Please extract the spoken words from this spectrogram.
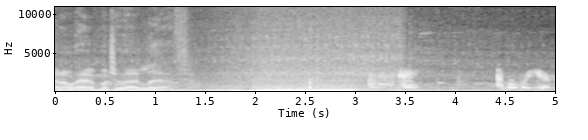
I don't have much of that left. Hey, I'm over here.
